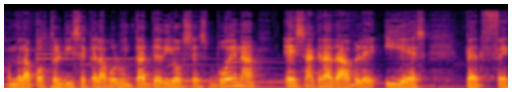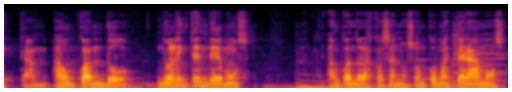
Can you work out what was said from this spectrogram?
cuando el apóstol dice que la voluntad de Dios es buena, es agradable y es perfecta. Aun cuando no la entendemos, aun cuando las cosas no son como esperamos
